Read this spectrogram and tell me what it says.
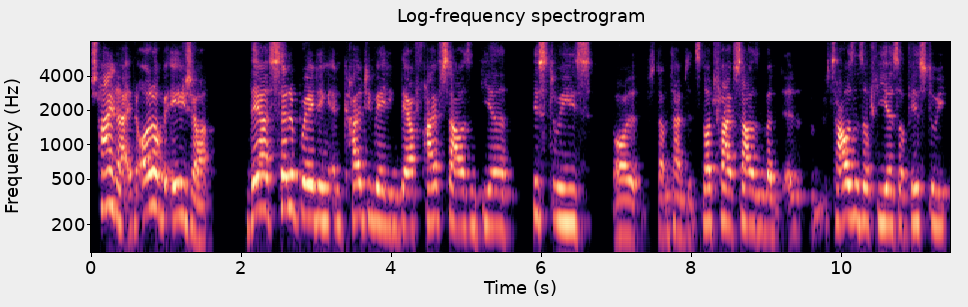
China, and all of Asia. They are celebrating and cultivating their 5,000 year histories or sometimes it's not 5,000, but uh, thousands of years of history.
